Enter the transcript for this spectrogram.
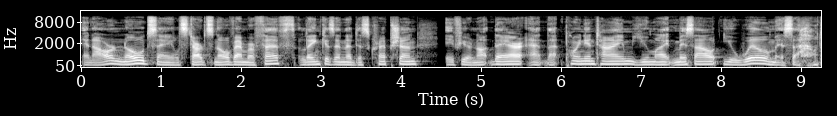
And our node sale starts November 5th. Link is in the description if you're not there at that point in time, you might miss out, you will miss out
